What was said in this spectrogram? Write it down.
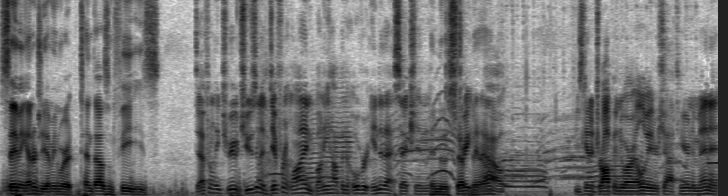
Saving energy. I mean, we're at 10,000 feet. He's Definitely true. Choosing a different line, bunny hopping over into that section, Into the step straighten it out. He's gonna drop into our elevator shaft here in a minute.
